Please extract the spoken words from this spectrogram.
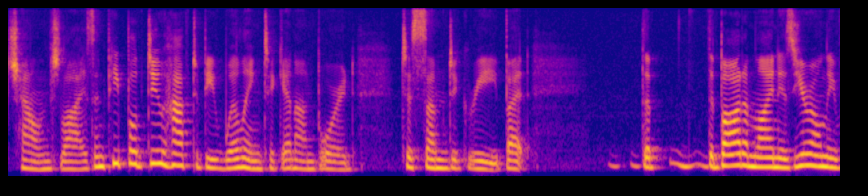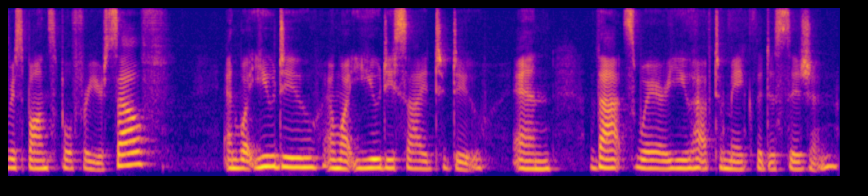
challenge lies. And people do have to be willing to get on board to some degree, but the the bottom line is you're only responsible for yourself and what you do and what you decide to do. And that's where you have to make the decision.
